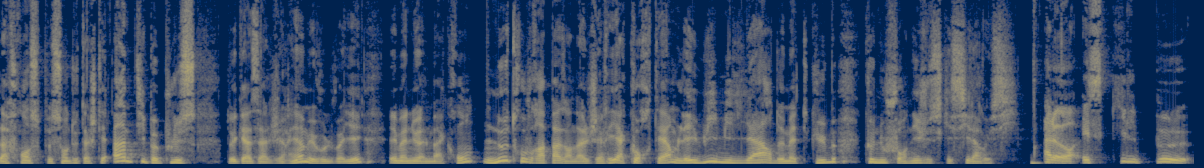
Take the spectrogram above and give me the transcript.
la France peut sans doute acheter un petit peu plus de gaz algérien, mais vous le voyez, Emmanuel Macron ne trouvera pas en Algérie à court terme les 8 milliards de mètres cubes que nous fournit jusqu'ici la Russie. Alors, est-ce qu'il peut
